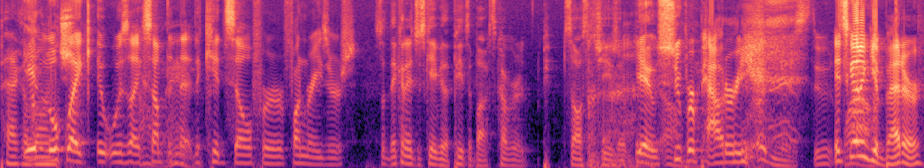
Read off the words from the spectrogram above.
Pack it lunch. looked like it was like Oh, something man. that the kids sell for fundraisers. So they could have just gave you the pizza box covered with sauce and cheese. Yeah, it was oh, super powdery. Goodness, dude. It's Wow. gonna get better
